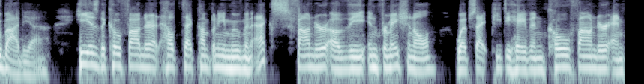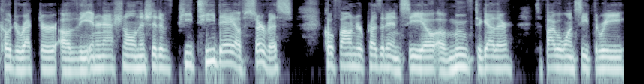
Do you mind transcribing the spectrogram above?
Guobadia. He is the co founder at health tech company Movement X, founder of the informational website PT Haven, co founder and co director of the international initiative PT Day of Service, co founder, president, and CEO of Move Together. It's a 501c3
